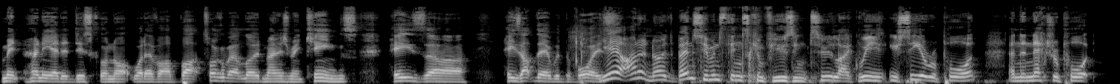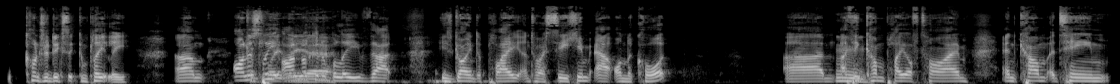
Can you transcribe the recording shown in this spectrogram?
I mean, herniated disc or not, whatever. But talk about load management kings. He's uh he's up there with the boys. yeah, I don't know. The Ben Simmons thing's confusing too. Like we, you see a report, and the next report contradicts it completely. Um, honestly, Completely, I'm not going to believe that he's going to play until I see him out on the court. Um, I Hmm. think come playoff time and come a team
